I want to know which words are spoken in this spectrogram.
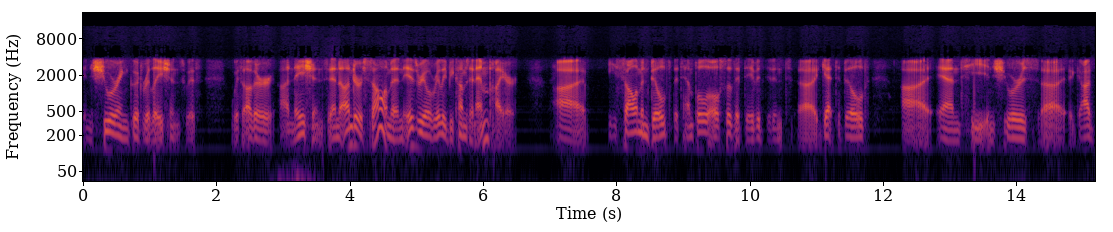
ensuring good relations with with other uh, nations. And under Solomon, Israel really becomes an empire. Uh, he, Solomon builds the temple also that David didn't uh, get to build, uh, and he ensures uh, God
